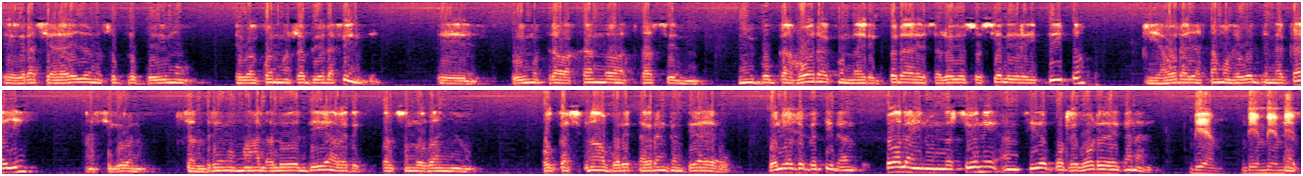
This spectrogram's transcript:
eh, gracias a ellos nosotros pudimos evacuar más rápido a la gente. Eh, estuvimos trabajando hasta hace muy pocas horas con la directora de Desarrollo Social y de Distrito y ahora ya estamos de vuelta en la calle, así que bueno, saldremos más a la luz del día a ver cuáles son los daños ocasionados por esta gran cantidad de agua. Vuelvo a repetir, todas las inundaciones han sido por desborde de canal. Bien, bien, bien, bien.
